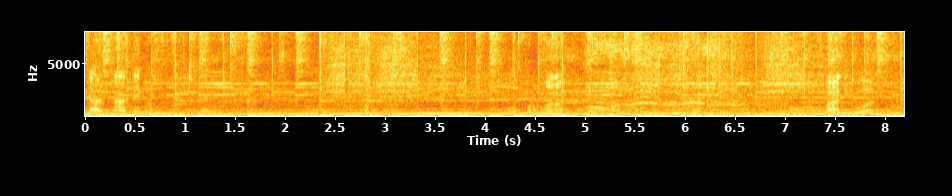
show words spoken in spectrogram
Tingkat natin, oh. Yan. Poporma na, poporma. Balik ko, ah.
